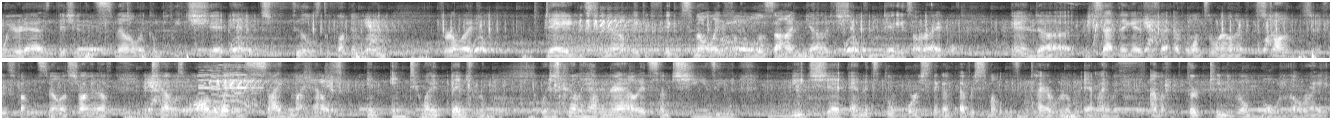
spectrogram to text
weird ass dishes that smell like complete shit. And it just fills the fucking room for like days, you know? It could, it could smell like fucking lasagna shit for days, alright? And uh, the sad thing is, is that every once in a while, if, strong, if this fucking smell is strong enough, it travels all the way inside my house and into my bedroom, which is currently happening right now. It's some cheesy meat shit, and it's the worst thing I've ever smelled in this entire room. And I'm a, I'm a 13-year-old boy, all right.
